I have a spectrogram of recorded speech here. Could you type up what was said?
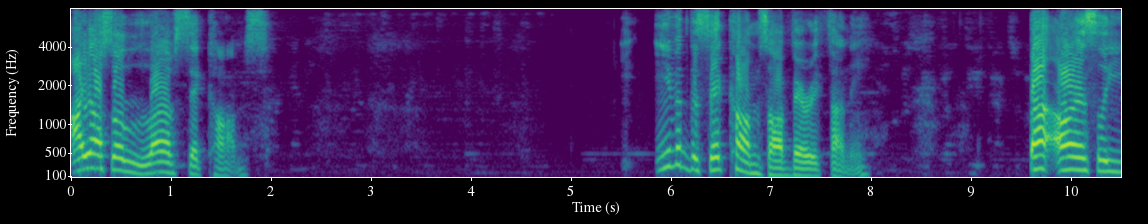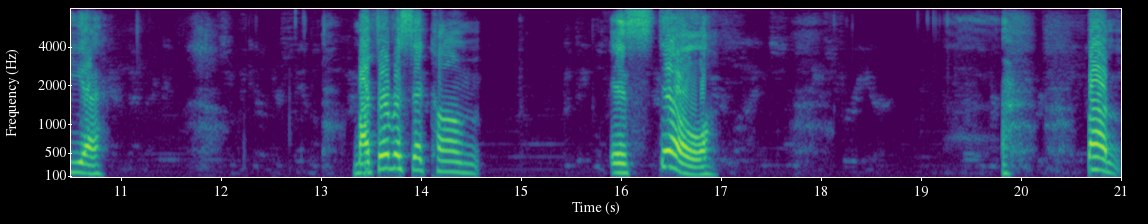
I also love sitcoms. Even the sitcoms are very funny. But honestly, uh, my favorite sitcom is still. But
